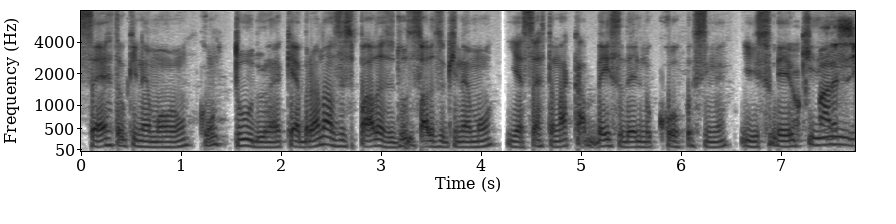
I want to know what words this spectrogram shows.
acerta o Kinemon com tudo, né? Quebrando as espadas, as duas espadas do Kinemon e acerta na cabeça dele, no corpo, assim, né? E isso meio que. Parece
